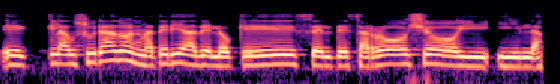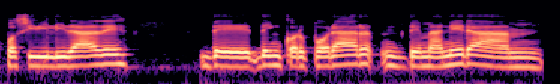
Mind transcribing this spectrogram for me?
eh, clausurado en materia de lo que es el desarrollo y, las posibilidades de, incorporar de manera mm,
